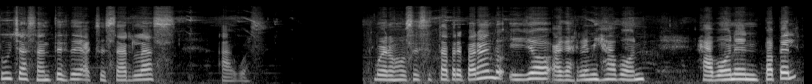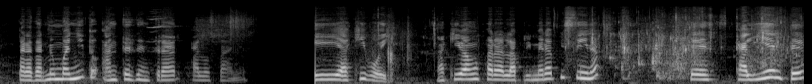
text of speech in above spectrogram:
Duchas antes de accesar las aguas. Bueno, José se está preparando y yo agarré mi jabón, jabón en papel, para darme un bañito antes de entrar a los baños. Y aquí voy. Aquí vamos para la primera piscina, que es caliente.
